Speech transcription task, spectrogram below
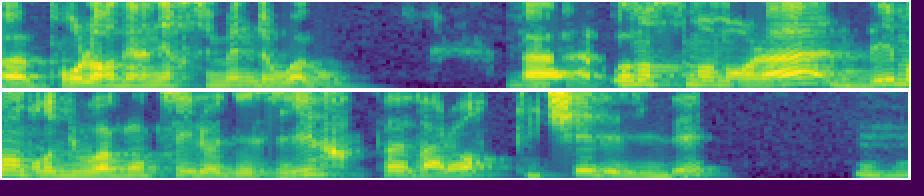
euh, pour leur dernière semaine de wagon. pendant ce moment-là, des membres du wagon qui le désirent peuvent alors pitcher des idées. Mmh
